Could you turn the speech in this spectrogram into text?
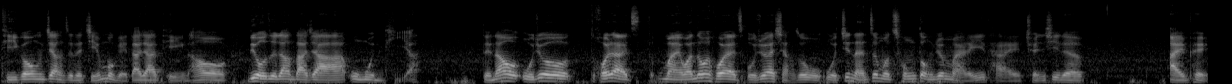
提供这样子的节目给大家听，然后六日让大家问问题啊，对，然后我就回来买完东西回来，我就在想说，我我竟然这么冲动就买了一台全新的 iPad，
